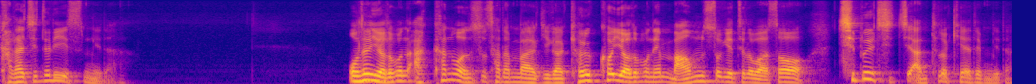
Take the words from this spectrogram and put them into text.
가라지들이 있습니다. 오늘 여러분 악한 원수 사람 마귀가 결코 여러분의 마음속에 들어와서 집을 짓지 않도록 해야 됩니다.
